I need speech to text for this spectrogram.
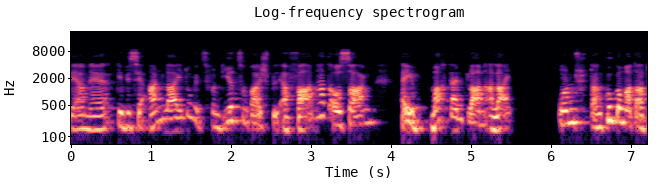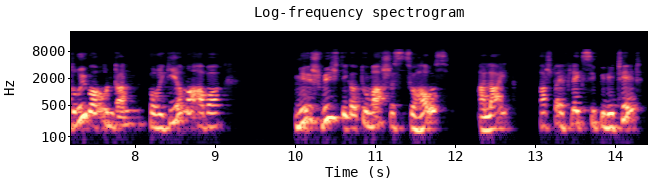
der eine gewisse Anleitung jetzt von dir zum Beispiel erfahren hat, auch sagen, hey, mach deinen Plan allein und dann gucken wir da drüber und dann korrigieren wir. Aber mir ist wichtiger, du machst es zu Hause allein, hast deine Flexibilität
